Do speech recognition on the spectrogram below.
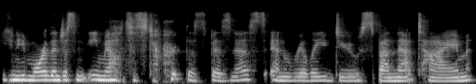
you need more than just an email to start this business and really do spend that time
